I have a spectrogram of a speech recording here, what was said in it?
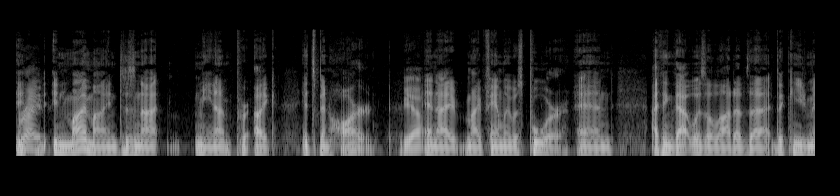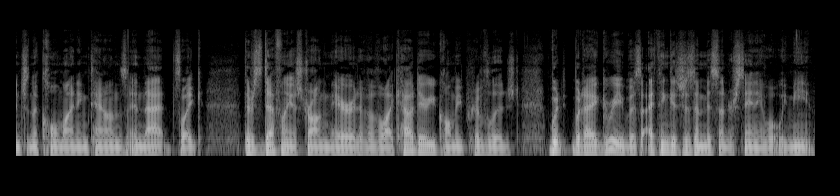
Right. In my mind, does not mean I'm pr- like it's been hard. Yeah. And I my family was poor, and I think that was a lot of that. The you mentioned the coal mining towns, and that's like. There's definitely a strong narrative of like, how dare you call me privileged? But but I agree, but I think it's just a misunderstanding of what we mean.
